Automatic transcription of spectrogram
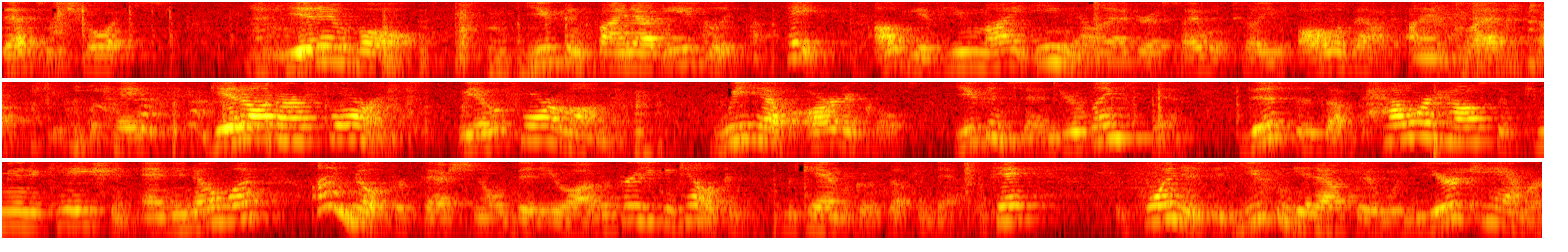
that's a choice. Get involved. You can find out easily. Hey, I'll give you my email address. I will tell you all about it. I am glad to talk to you, okay? Get on our forums. We have a forum on them. We have articles. You can send your links in. This is a powerhouse of communication, and you know what? I'm no professional videographer. You can tell because the camera goes up and down, okay? The point is that you can get out there with your camera,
